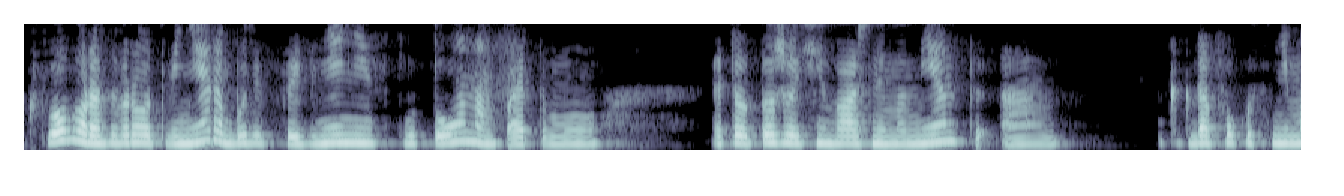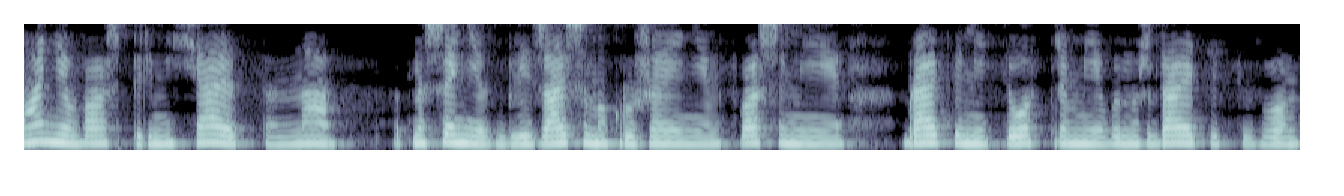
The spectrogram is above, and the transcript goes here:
К слову, разворот Венеры будет в соединении с Плутоном, поэтому это тоже очень важный момент, а, когда фокус внимания ваш перемещается на отношения с ближайшим окружением, с вашими братьями, сестрами, вы нуждаетесь в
